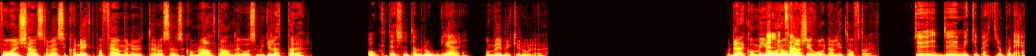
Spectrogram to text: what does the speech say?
få en känslomässig connect på fem minuter och sen så kommer allt det andra gå så mycket lättare. Och dessutom roligare. Och blir mycket roligare. Och där kommer jag Väldigt då sant. kanske ihåg den lite oftare. Du, du är mycket bättre på det.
